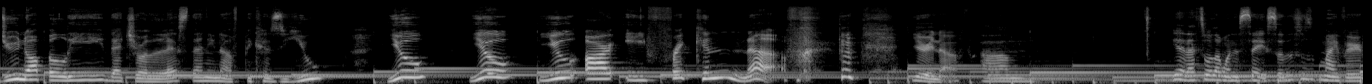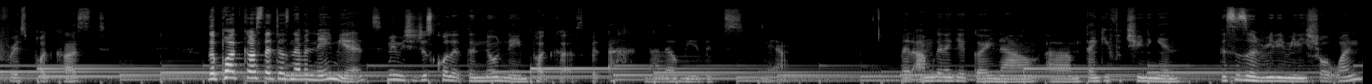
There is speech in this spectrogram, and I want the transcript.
Do not believe that you're less than enough because you, you, you, you are e freaking enough. you're enough. Um, yeah, that's all I want to say. So this is my very first podcast. The podcast that doesn't have a name yet. Maybe we should just call it the No Name Podcast. But uh, nah, that'll be a bit yeah. But I'm gonna get going now. Um, thank you for tuning in. This is a really really short one.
